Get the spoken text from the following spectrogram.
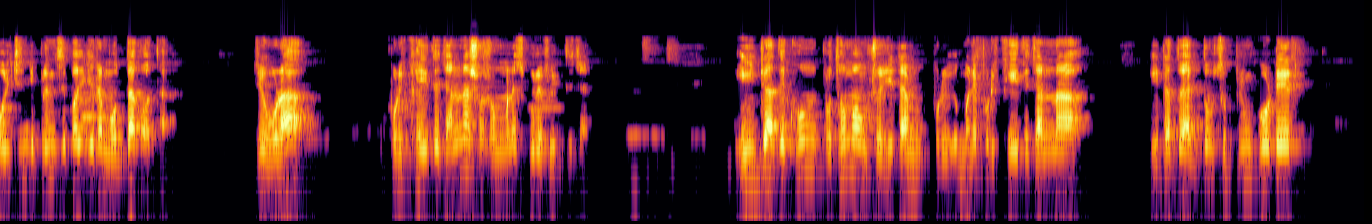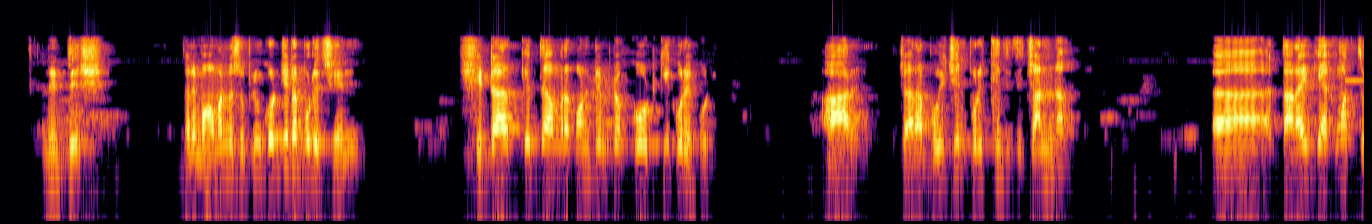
বলছেন যে প্রিন্সিপাল যেটা মোদ্দা কথা, যে ওরা পরীক্ষা দিতে চান না, সসম্মানে স্কুলে ফিরতে চান। এইটা দেখুন প্রথম অংশ যেটা মানে পরীক্ষা দিতে চান না, এটা তো একদম সুপ্রিম কোর্টের নির্দেশ। তাহলে মহামান্য সুপ্রিম কোর্ট যেটা বলেছেন সেটাকে তো আমরা কন্টেম্পট অফ কোর্ট কি করে করি? আর যারা বলছেন পরীক্ষা দিতে চান না তারাই কি একমাত্র?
